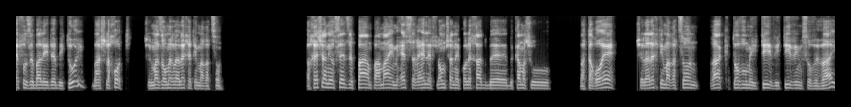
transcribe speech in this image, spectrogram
איפה זה בא לידי ביטוי? בהשלכות של מה זה אומר ללכת עם הרצון. אחרי שאני עושה את זה פעם, פעמיים, עשר, אלף, לא משנה, כל אחד בכמה שהוא... ואתה רואה שללכת עם הרצון רק טוב ומיטיב, איתי ועם סובביי,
